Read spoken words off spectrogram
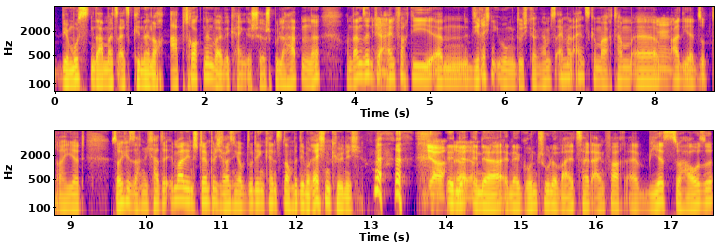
wir mussten damals als Kinder noch abtrocknen, weil wir keinen Geschirrspüler hatten. Ne? Und dann sind wir einfach die, ähm, die Rechenübungen durchgegangen, haben es einmal eins gemacht, haben äh, mhm. addiert, subtrahiert, solche Sachen. Ich hatte immer den Stempel, ich weiß nicht, ob du den kennst, noch mit dem Rechenkönig. ja, in, ja, der, ja. in, der, in der Grundschule, weil es halt einfach, äh, wir es zu Hause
